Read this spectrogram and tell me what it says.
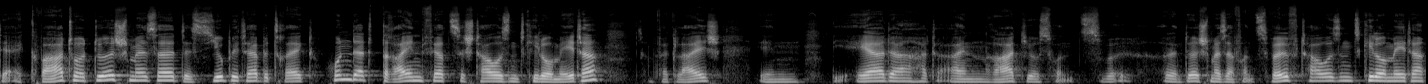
Der Äquatordurchmesser des Jupiter beträgt 143.000 Kilometer. Zum Vergleich, in die Erde hat einen Radius von 12, oder einen Durchmesser von 12.000 Kilometer.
